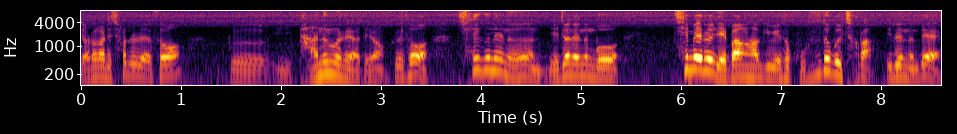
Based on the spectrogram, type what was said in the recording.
여러 가지 처리를 해서 그이 반응을 해야 돼요. 그래서 최근에는 예전에는 뭐 치매를 예방하기 위해서 고스톱을 쳐라 이랬는데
